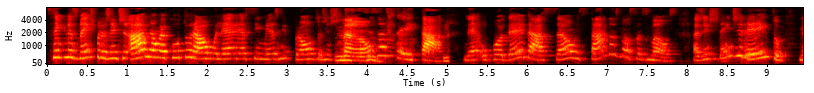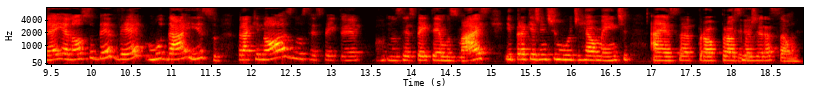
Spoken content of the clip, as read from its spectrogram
simplesmente para a gente, ah, não, é cultural, mulher é assim mesmo e pronto. A gente não, não precisa aceitar, né? O poder da ação está nas nossas mãos. A gente tem direito, né? E é nosso dever mudar isso, para que nós nos respeitemos nos respeitemos mais e para que a gente mude realmente a essa próxima é. geração.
